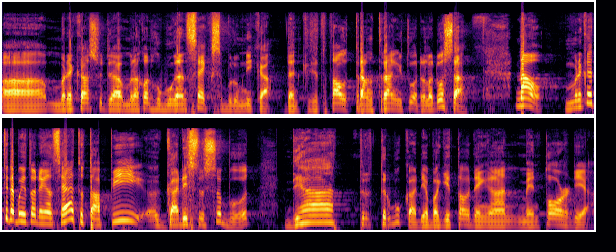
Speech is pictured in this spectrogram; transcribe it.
uh, mereka sudah melakukan hubungan seks sebelum nikah dan kita tahu terang-terang itu adalah dosa. Now, mereka tidak beritahu dengan saya tetapi uh, gadis tersebut dia ter terbuka, dia bagi tahu dengan mentor dia,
